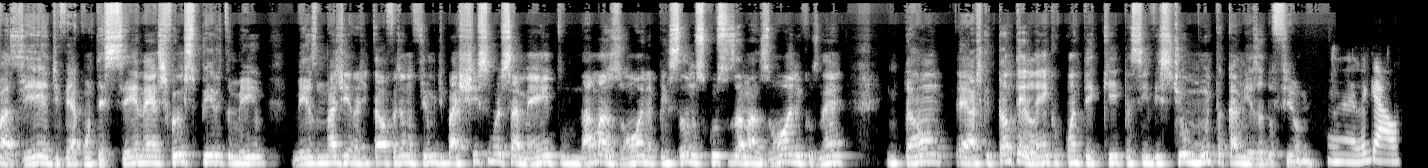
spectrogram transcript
fazer, de ver acontecer, né? Acho que foi um espírito meio mesmo. Imagina, a gente estava fazendo um filme de baixíssimo orçamento na Amazônia, pensando nos custos amazônicos, né? Então, é, acho que tanto elenco quanto equipe assim vestiu muito a camisa do filme. É legal.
